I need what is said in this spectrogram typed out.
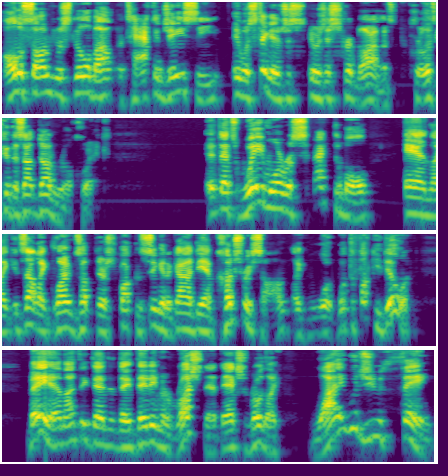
All the songs were still about attacking JC. It was sticking. It was just it was just stripped. All right, let's let's get this out done real quick. It, that's way more respectable. And like it's not like Glenn's up there fucking singing a goddamn country song. Like what what the fuck you doing? Mayhem. I think that they, they didn't even rush that. They actually wrote like, why would you think?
